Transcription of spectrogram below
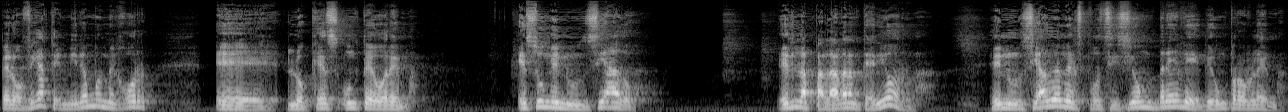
Pero fíjate, miremos mejor eh, lo que es un teorema. Es un enunciado. Es la palabra anterior. Enunciado es la exposición breve de un problema.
